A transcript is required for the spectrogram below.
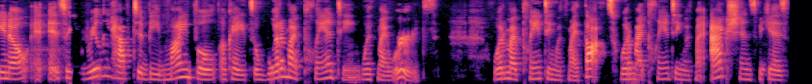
you know and, and so you really have to be mindful okay so what am i planting with my words? What am i planting with my thoughts? What am i planting with my actions? Because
